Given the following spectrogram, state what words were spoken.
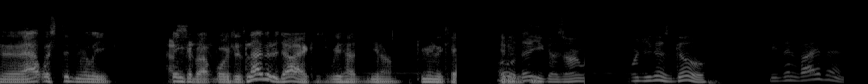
Uh, Atlas didn't really How think about voices. Neither did I, because we had, you know, communicate. Oh, there you guys are. Where'd you guys go? We've been vibing.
